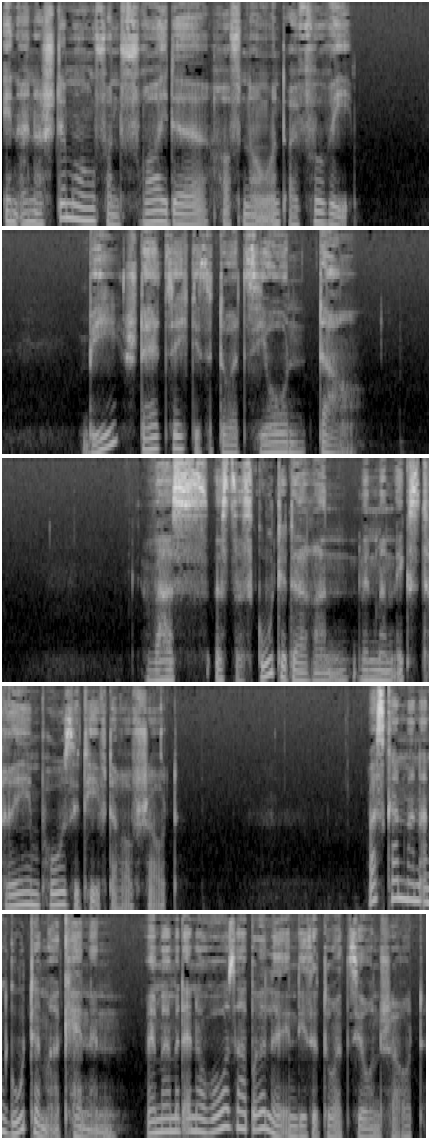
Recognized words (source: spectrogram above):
In einer Stimmung von Freude, Hoffnung und Euphorie. Wie stellt sich die Situation dar? Was ist das Gute daran, wenn man extrem positiv darauf schaut? Was kann man an Gutem erkennen, wenn man mit einer rosa Brille in die Situation schaut?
